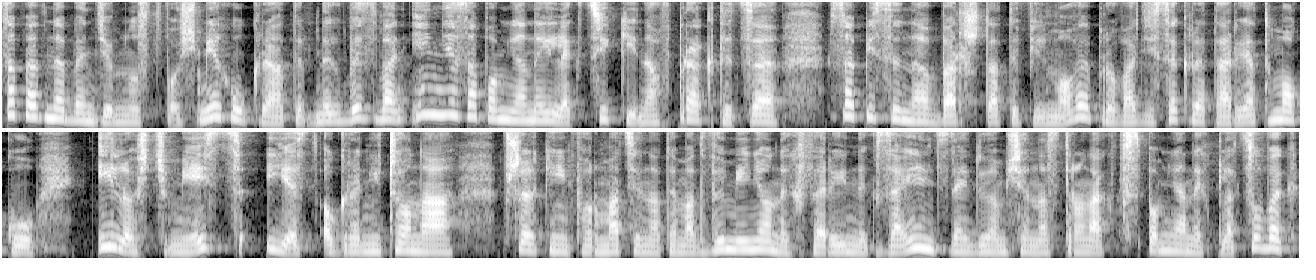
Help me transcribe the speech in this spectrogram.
Zapewne będzie mnóstwo śmiechu, kreatywnych wyzwań i niezapomnianej lekcji kina w praktyce. Zapisy na warsztaty filmowe prowadzi sekretariat MOKU. Ilość miejsc jest ograniczona. Wszelkie informacje na temat wymienionych feryjnych zajęć znajdują się na stronach wspomnianych placówek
